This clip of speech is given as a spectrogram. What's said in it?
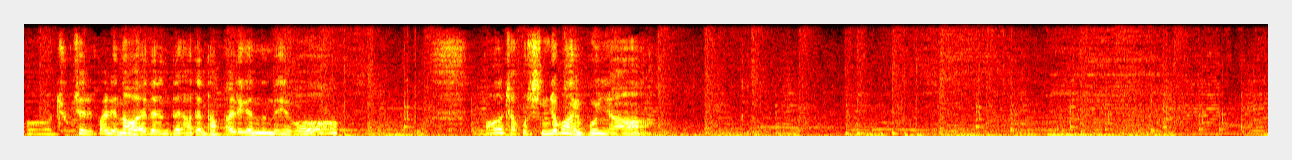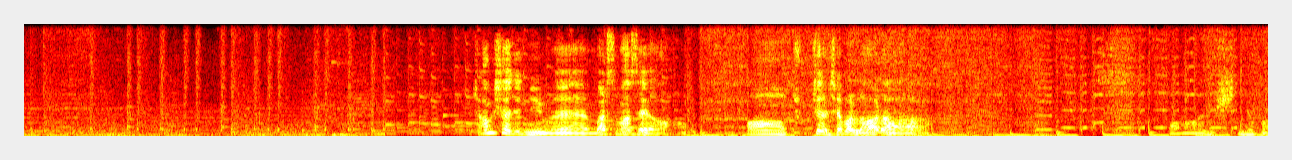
어, 축제를 빨리 나와야 되는데 아덴 다 빨리겠는데 이거. 아, 자꾸 신여방이 보이냐? 짱씨 아저님, 예, 말씀하세요. 아, 축제를 제발 나와라. 아, 이 신여방.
